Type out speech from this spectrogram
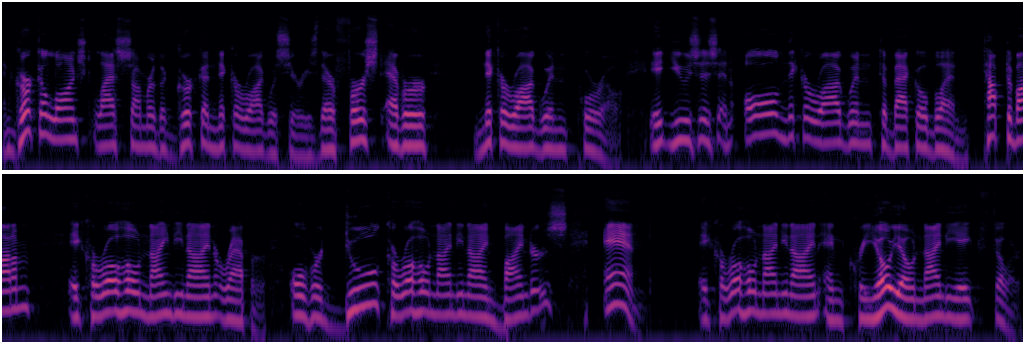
and Gurkha launched last summer the Gurkha Nicaragua series, their first ever Nicaraguan Puro. It uses an all Nicaraguan tobacco blend, top to bottom a Corojo 99 wrapper over dual Corojo 99 binders and a Corojo 99, and Criollo 98 filler.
